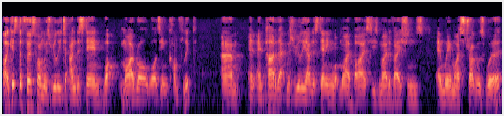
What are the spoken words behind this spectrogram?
I guess the first one was really to understand what my role was in conflict. Um, and, and, part of that was really understanding what my biases, motivations, and where my struggles were,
